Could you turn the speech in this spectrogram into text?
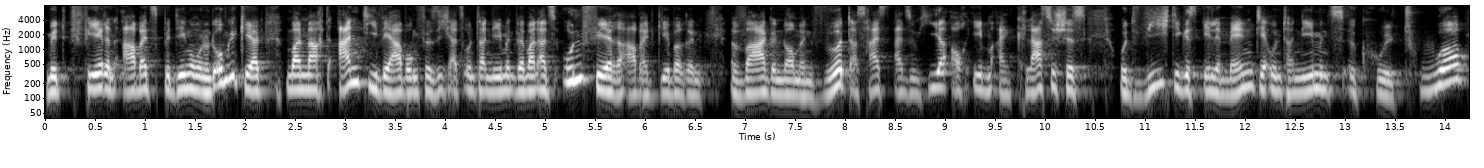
mit fairen Arbeitsbedingungen und umgekehrt, man macht Anti-Werbung für sich als Unternehmen, wenn man als unfaire Arbeitgeberin wahrgenommen wird. Das heißt also hier auch eben ein klassisches und wichtiges Element der Unternehmenskultur.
